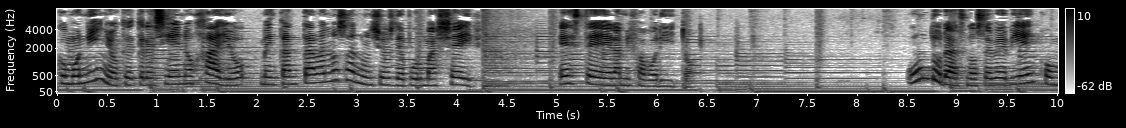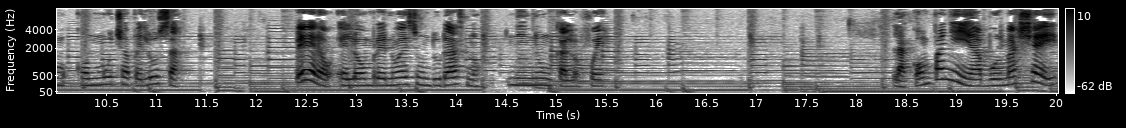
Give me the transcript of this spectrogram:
Como niño que crecía en Ohio, me encantaban los anuncios de Burma Shape. Este era mi favorito. Un durazno se ve bien con, mucha pelusa, pero el hombre no es un durazno, ni nunca lo fue. La compañía Burma Shape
